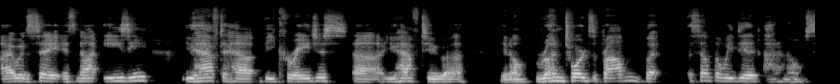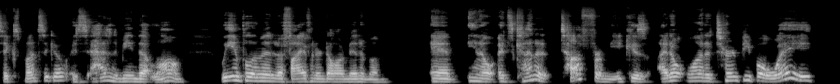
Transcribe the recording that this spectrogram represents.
I would say it's not easy. You have to have be courageous. Uh, you have to uh, you know run towards the problem. But something we did I don't know six months ago. It hasn't been that long. We implemented a five hundred dollar minimum and, you know, it's kind of tough for me because I don't want to turn people away,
